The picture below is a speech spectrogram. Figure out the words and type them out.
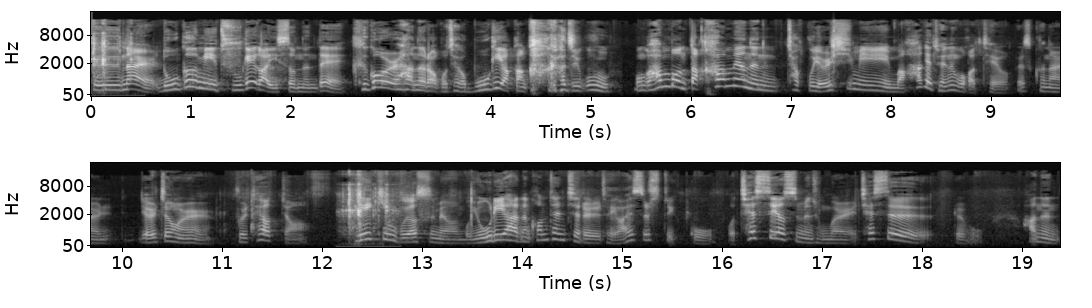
그날 녹음이 두 개가 있었는데 그걸 하느라고 제가 목이 약간 가가지고 뭔가 한 번 딱 하면은 자꾸 열심히 막 하게 되는 것 같아요. 그래서 그날 열정을 불태웠죠. baking부였으면 뭐 요리하는 컨텐츠를 제가 했을 수도 있고 뭐 체스였으면 정말 체스를 뭐 하는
